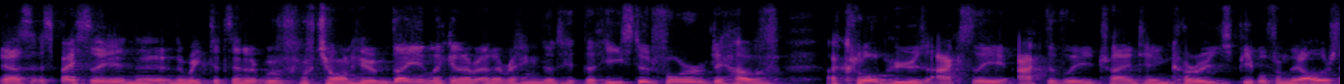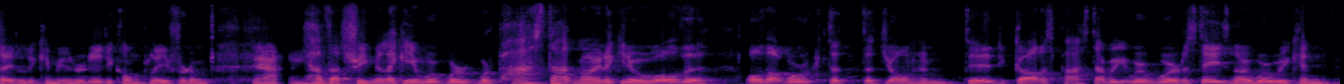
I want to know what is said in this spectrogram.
Yes, especially in the in the week that's in it with, with John Hume dying, like and, and everything that that he stood for. They have a club who is actually actively trying to encourage people from the other side of the community to come play for them. Yeah, and have that treatment. Like you know, we're, we're we're past that now. Like you know, all the all that work that, that John Hume did got us past that. We, we're we're at a stage now where we can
